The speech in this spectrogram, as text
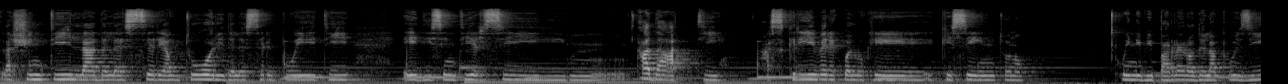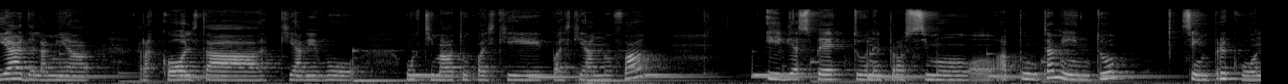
la scintilla dell'essere autori, dell'essere poeti e di sentirsi adatti a scrivere quello che, che sentono. Quindi vi parlerò della poesia, della mia raccolta che avevo ultimato qualche, qualche anno fa e vi aspetto nel prossimo appuntamento sempre con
